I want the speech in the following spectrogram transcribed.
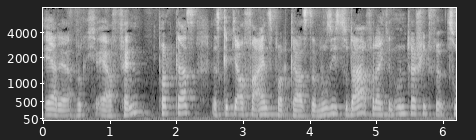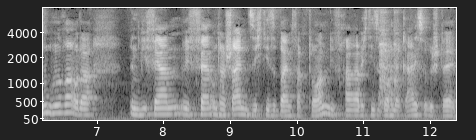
eher der wirklich eher Fan-Podcast. Es gibt ja auch Vereinspodcaster. Wo siehst du da vielleicht den Unterschied für Zuhörer oder inwiefern, inwiefern unterscheiden sich diese beiden Faktoren? Die Frage habe ich diese Woche noch gar nicht so gestellt.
